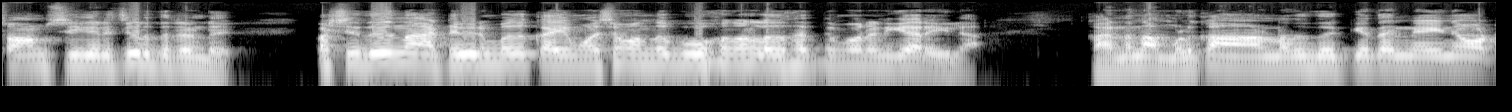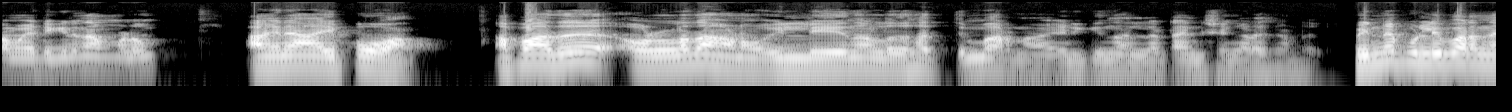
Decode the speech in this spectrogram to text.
സ്വാംശീകരിച്ചെടുത്തിട്ടുണ്ട്. പക്ഷെ ഇത് നാട്ടിൽ വരുമ്പോൾ കൈമോശം വന്ന് പോകുമെന്നുള്ളത് സത്യം പറഞ്ഞാൽ എനിക്കറിയില്ല. കാരണം നമ്മൾ കാണുന്നത് ഇതൊക്കെ തന്നെ കഴിഞ്ഞാൽ ഓട്ടോമാറ്റിക്കലി നമ്മളും അങ്ങനെ ആയി പോവാം. അപ്പൊ അത് ഉള്ളതാണോ ഇല്ലേ എന്നുള്ളത് സത്യം പറഞ്ഞാൽ എനിക്ക് നല്ല ടെൻഷൻ കിടക്കുന്നുണ്ട്. പിന്നെ പുള്ളി പറഞ്ഞ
